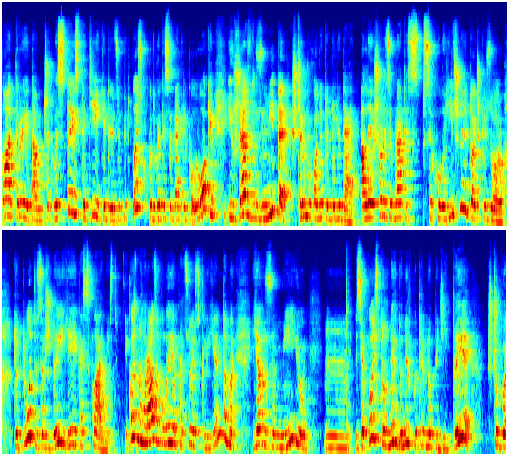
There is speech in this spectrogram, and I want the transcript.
2-3 там чек-листи, статті, які дають за підписку, подивитися декілька уроків і вже зрозуміти, з чим виходити до людей. Але якщо розібратися з психологічної точки зору, то тут завжди є якась складність. І кожного разу, коли я працюю з клієнтами, я розумію, з якої сторони до них потрібно підійти, щоб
